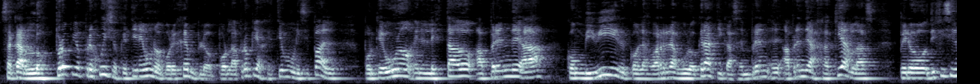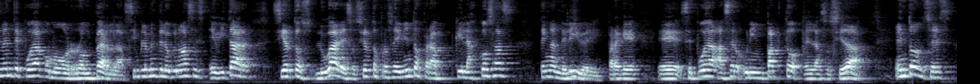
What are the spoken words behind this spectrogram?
Sacar los propios prejuicios que tiene uno, por ejemplo, por la propia gestión municipal, porque uno en el Estado aprende a convivir con las barreras burocráticas, aprende a hackearlas, pero difícilmente pueda como romperla. Simplemente lo que uno hace es evitar ciertos lugares o ciertos procedimientos para que las cosas tengan delivery, para que eh, se pueda hacer un impacto en la sociedad. Entonces,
